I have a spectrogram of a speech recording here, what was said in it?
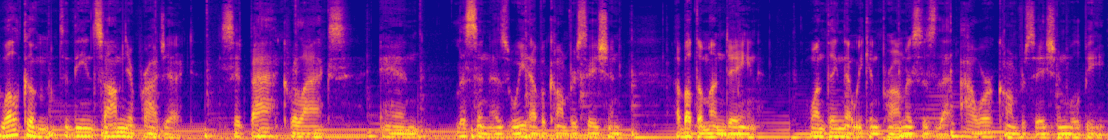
Welcome to the Insomnia Project. Sit back, relax, and listen as we have a conversation about the mundane. One thing that we can promise is that our conversation will be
